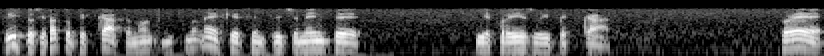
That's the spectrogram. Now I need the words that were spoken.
Cristo si è fatto peccato, non, non è che semplicemente si è preso i peccati, cioè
